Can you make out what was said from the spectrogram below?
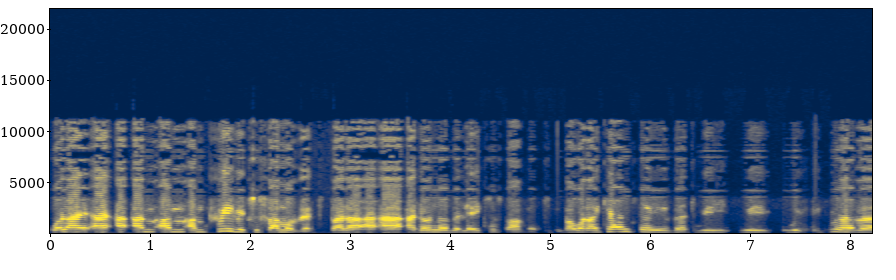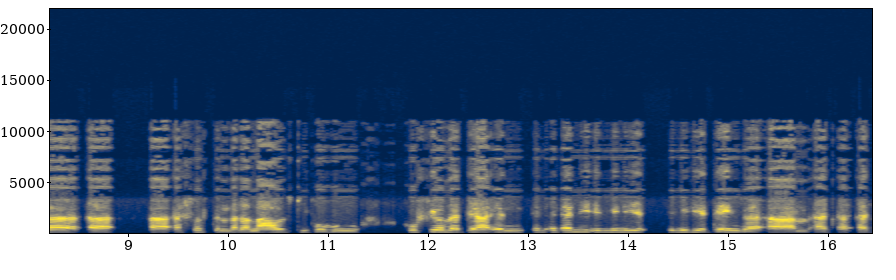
Well, I, I, I'm, I'm, I'm privy to some of it, but I, I, I don't know the latest of it. But what I can say is that we, we, we do have a, a, a system that allows people who, who feel that they are in, in, in any immediate, immediate danger um, at, at,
